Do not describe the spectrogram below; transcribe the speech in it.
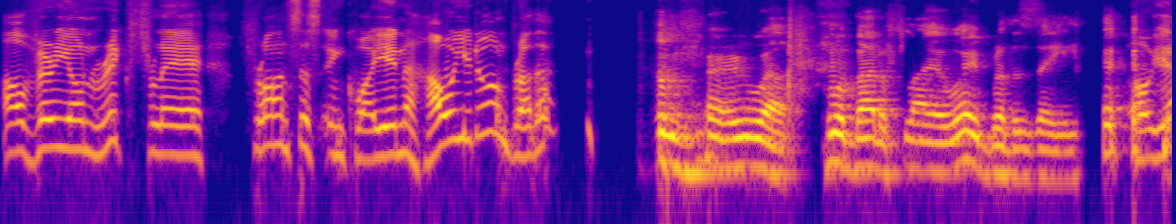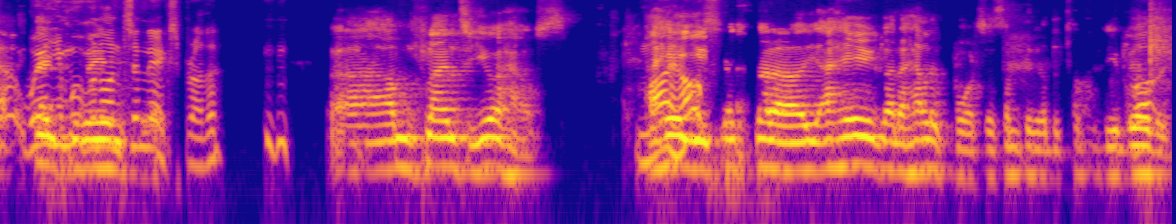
our very own Ric Flair, Francis Nkwayin. How are you doing, brother? I'm very well. I'm about to fly away, brother Zane. Oh, yeah? Where are you moving on to next, brother? uh, I'm flying to your house. My I hear house? you got a, I hear you got a heliport or something at the top of your Well, building.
